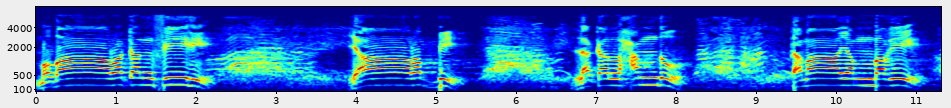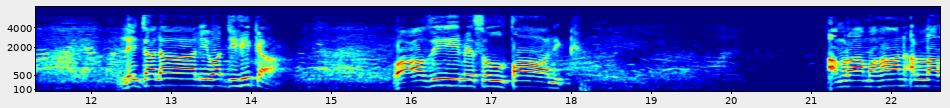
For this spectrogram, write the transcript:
مباركا فيه. يا ربي. لك الحمد. كما ينبغي. لجلال وجهك. وعظيم سلطانك. আমরা মহান আল্লাহ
